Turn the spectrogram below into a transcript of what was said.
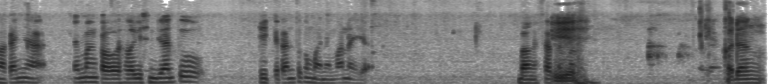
Makanya emang kalau lagi sendirian tuh pikiran tuh ke mana-mana ya. Bangsa iya. kadang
